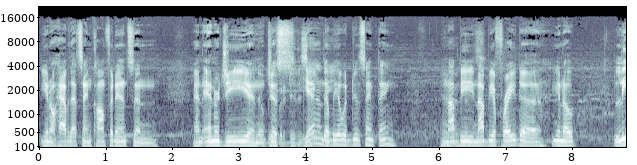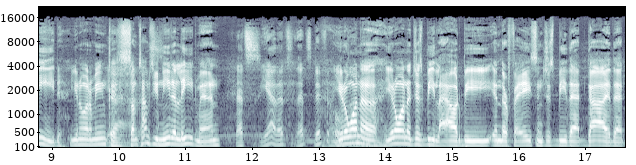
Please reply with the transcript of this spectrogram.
you know have that same confidence and and energy, and, able just to do the yeah, and they'll be able to do the same thing, Yeah, not be not be afraid to you know lead. You know what I mean? Because Yeah, sometimes you need a lead, man. That's yeah. That's that's difficult. You don't want to. You don't want to just be loud, be in their face, and just be that guy that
